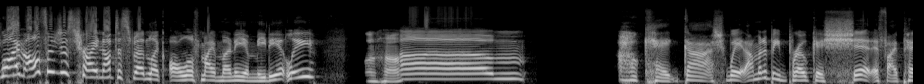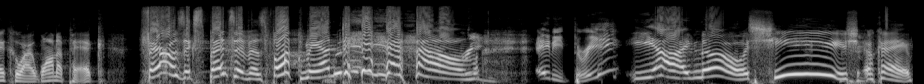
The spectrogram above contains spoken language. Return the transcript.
Well, I'm also just trying not to spend like all of my money immediately. Uh huh. Um. Okay, gosh, wait. I'm gonna be broke as shit if I pick who I want to pick. Pharaoh's expensive as fuck, man. Damn. 83? Yeah, I know. Sheesh. Okay.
